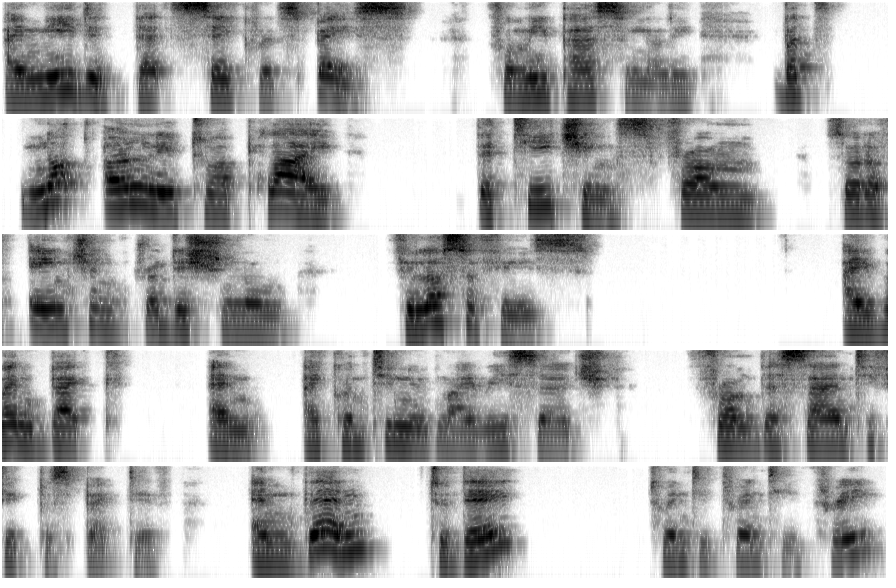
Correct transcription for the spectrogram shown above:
I needed that sacred space for me personally, but not only to apply the teachings from sort of ancient traditional philosophies, I went back and I continued my research from the scientific perspective. And then today, 2023,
